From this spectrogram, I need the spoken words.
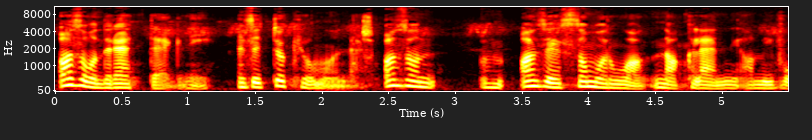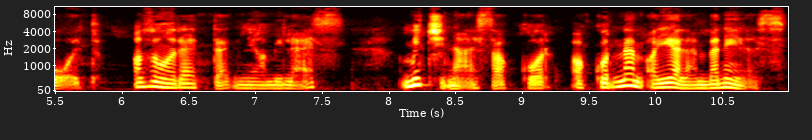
azon rettegni, ez egy tök jó mondás, azon azért szomorúnak lenni, ami volt, azon rettegni, ami lesz, mit csinálsz akkor? Akkor nem a jelenben élsz.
